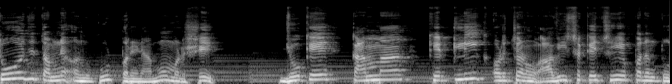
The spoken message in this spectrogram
તો જ તમને અનુકૂળ પરિણામો મળશે. જો કે કામમાં કેટલીક અડચણો આવી શકે છે, પરંતુ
